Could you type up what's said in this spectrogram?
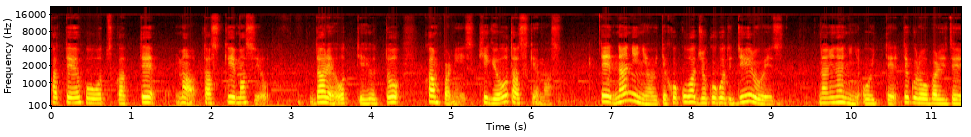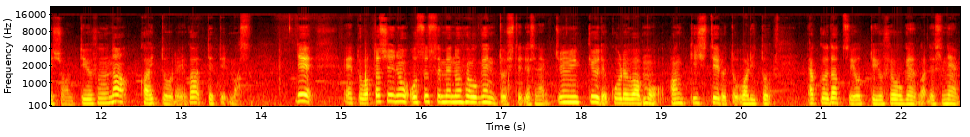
家庭法を使ってまあ助けますよ誰をっていうと companies 企業を助けます。で何においてここは熟語で deal with 何々においてでグローバリゼーションっていう風な回答例が出ています。で、えーと、私のおすすめの表現としてですね準1級でこれはもう暗記していると割と役立つよっていう表現がですね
